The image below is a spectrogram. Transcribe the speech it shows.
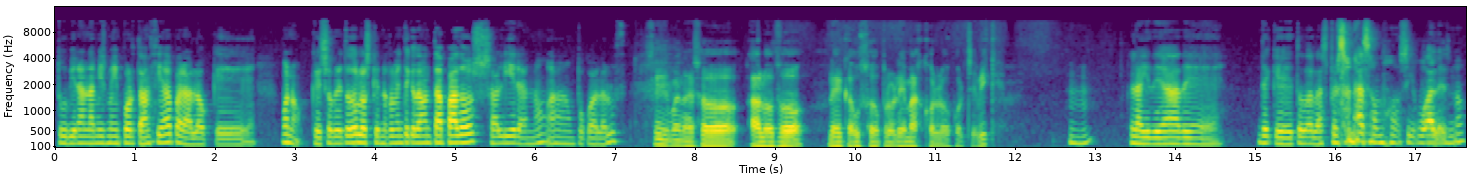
tuvieran la misma importancia para lo que, bueno, que sobre todo los que normalmente quedaban tapados salieran, ¿no? A, un poco a la luz. Sí, bueno, eso a los dos le causó problemas con los bolcheviques. La idea de de que todas las personas somos iguales, ¿no?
